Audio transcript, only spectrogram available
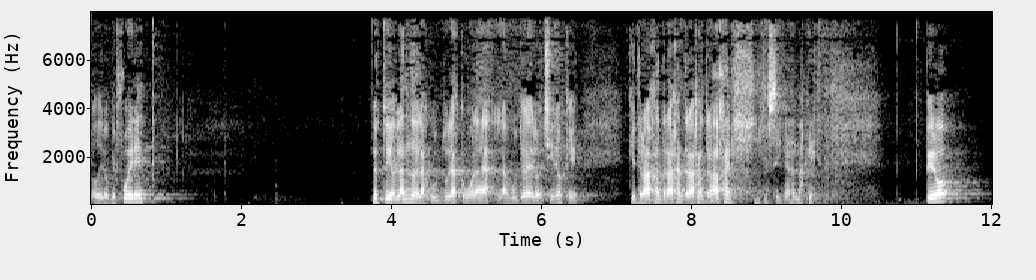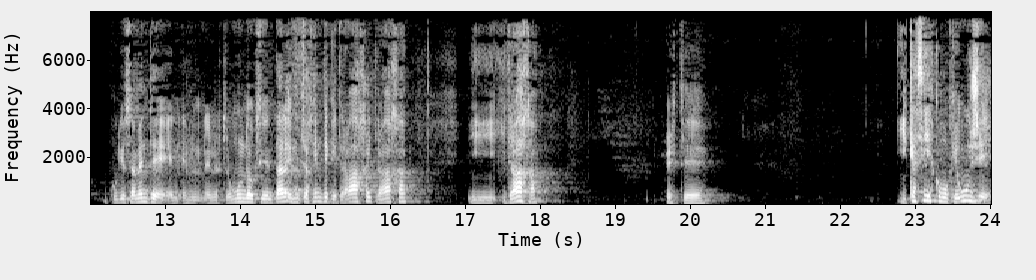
o de lo que fuere. No estoy hablando de las culturas como la, cultura de los chinos que, trabajan, trabajan, trabajan, trabajan y no sé nada más que... Pero curiosamente en, nuestro mundo occidental hay mucha gente que trabaja y trabaja y, trabaja. Este, y casi es como que huye,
